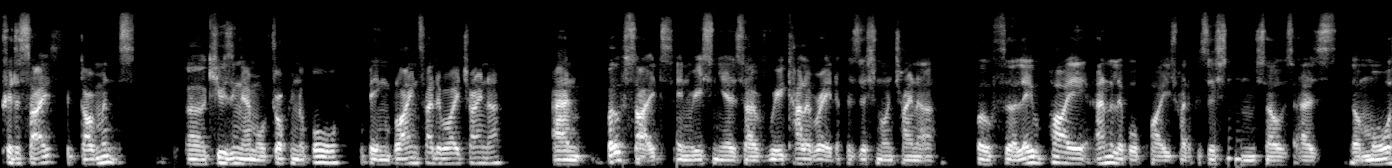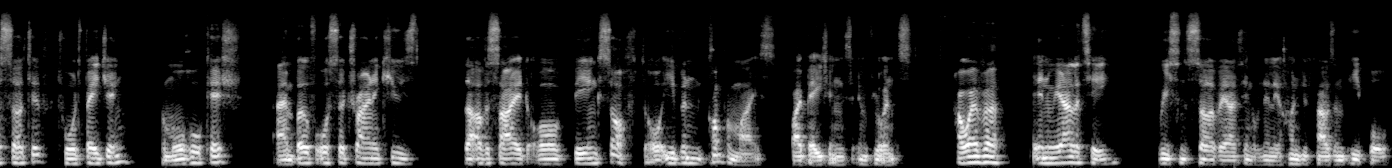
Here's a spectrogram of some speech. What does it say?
criticize the governments, uh, accusing them of dropping the ball, or being blindsided by China. And both sides in recent years have recalibrated a position on China. Both the Labour Party and the Liberal Party try to position themselves as the more assertive towards Beijing, the more hawkish, and both also try and accuse the other side of being soft or even compromised by Beijing's influence. However, in reality, recent survey, I think of nearly 100,000 people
